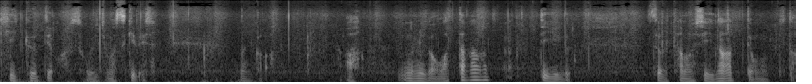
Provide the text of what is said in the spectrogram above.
聴くっていうのがすごい一番好きでした。なんかあ飲みが終わったなっていうすごい楽しいなって思ってた。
